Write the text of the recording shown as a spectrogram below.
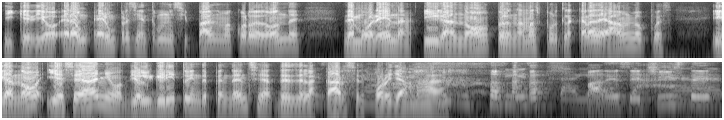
y que dio, era un, era un presidente municipal, no me acuerdo de dónde, de Morena, y ganó, pero nada más por la cara de AMLO, pues. Y ganó, y ese año dio el grito de independencia desde la cárcel por llamada. Sí, está bien Parece chiste.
